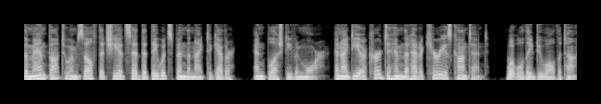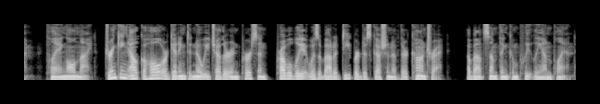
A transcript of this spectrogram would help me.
The man thought to himself that she had said that they would spend the night together, and blushed even more. An idea occurred to him that had a curious content. What will they do all the time? Playing all night, drinking alcohol or getting to know each other in person. Probably it was about a deeper discussion of their contract, about something completely unplanned.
